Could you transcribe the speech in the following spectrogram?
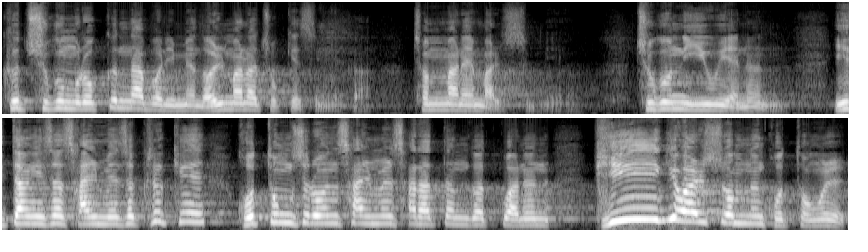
그 죽음으로 끝나버리면 얼마나 좋겠습니까? 천만의 말씀이에요. 죽은 이후에는 이 땅에서 살면서 그렇게 고통스러운 삶을 살았던 것과는 비교할 수 없는 고통을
